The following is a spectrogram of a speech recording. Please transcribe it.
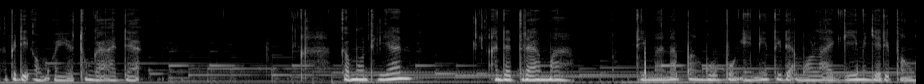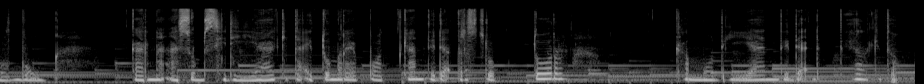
tapi di Om Oyo tuh nggak ada. Kemudian ada drama di mana penghubung ini tidak mau lagi menjadi penghubung karena asumsi dia kita itu merepotkan tidak terstruktur kemudian tidak detail gitu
